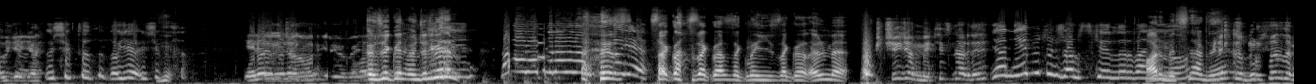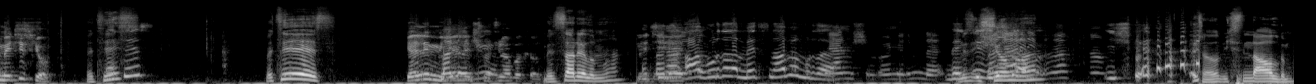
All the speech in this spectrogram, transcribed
Dur gel gel. Işık tut. Oye ışık tut. Geliyor Ee, geliyor. canavar geliyor beyler. Ölecek benim öncelik. Lan oğlum saklan saklan saklan iyi saklan ölme. Bir şey diyeceğim Metis nerede? Ya niye bütün jumpscare'ları ben Harbi yiyor? Metis Bir nerede? dakika dursanıza Metis yok. Metis. Metis. Metis. Gelin mi Ben gelin öldüm. çocuğa bakalım. Metis'i arayalım lan. Metis. Ben- Aa burada lan Metis ne yapıyorsun burada? Gelmişim ölmedim de. Bekle, Biz işiyor mu lan? Ha, ha. İş. Alalım ikisini de aldım.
